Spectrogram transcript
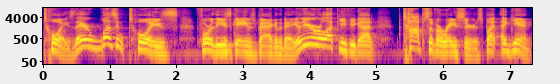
toys. There wasn't toys for these games back in the day. You were lucky if you got tops of erasers. But again,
